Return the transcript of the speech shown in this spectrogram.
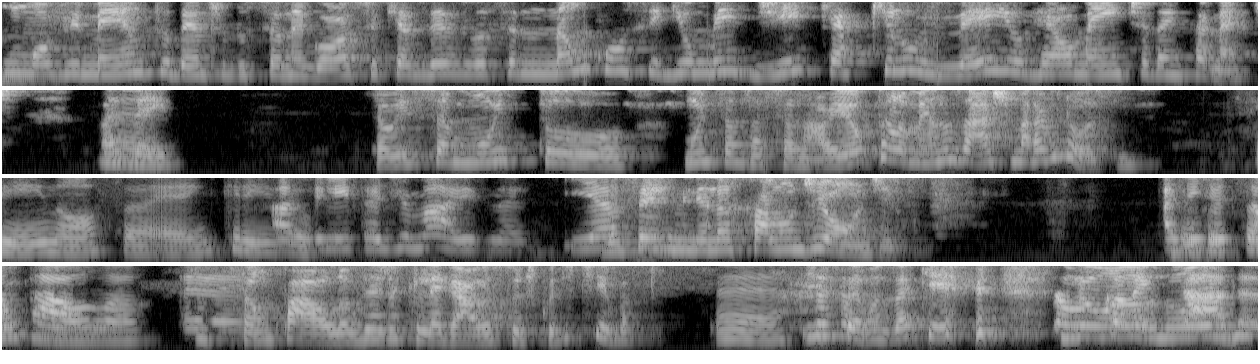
um movimento dentro do seu negócio que às vezes você não conseguiu medir que aquilo veio realmente da internet, mas é. veio. Então isso é muito, muito sensacional. Eu, pelo menos, acho maravilhoso. Sim, nossa, é incrível. Facilita demais, né? Assim, Vocês, meninas, falam de onde? A gente é de São, Paulo. Paulo. É. São Paulo, veja que legal, eu sou de Curitiba. É. Estamos aqui. Estamos no, conectadas.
